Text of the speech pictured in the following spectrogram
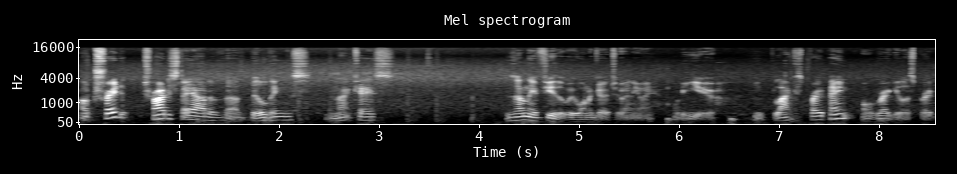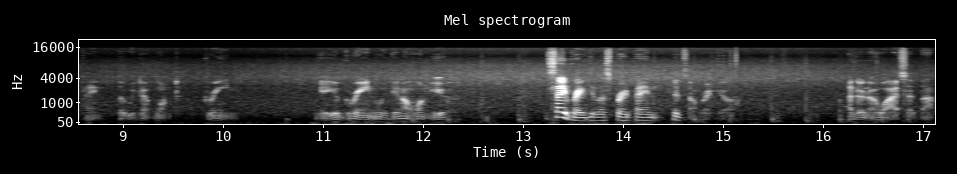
I'll try to, try to stay out of uh, buildings in that case. There's only a few that we want to go to anyway. What are you? You black spray paint or regular spray paint that we don't want? Green. Yeah, you're green. We do not want you. Say regular spray paint. It's not regular. I don't know why I said that.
